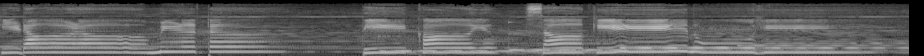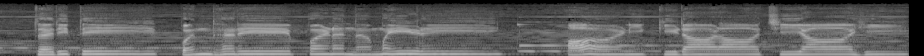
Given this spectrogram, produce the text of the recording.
किडाळा मिळत। ते काय साके नोहे। तरी ते पंधरे पण न मैळे आणि किडाळाची आही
